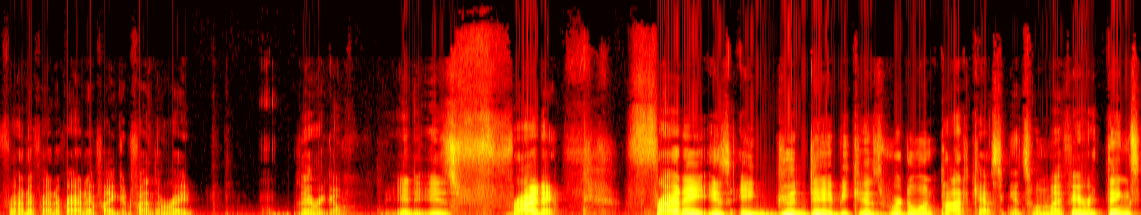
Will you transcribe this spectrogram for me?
Friday, Friday, Friday, if I can find the right. There we go. It is Friday. Friday is a good day because we're doing podcasting. It's one of my favorite things.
